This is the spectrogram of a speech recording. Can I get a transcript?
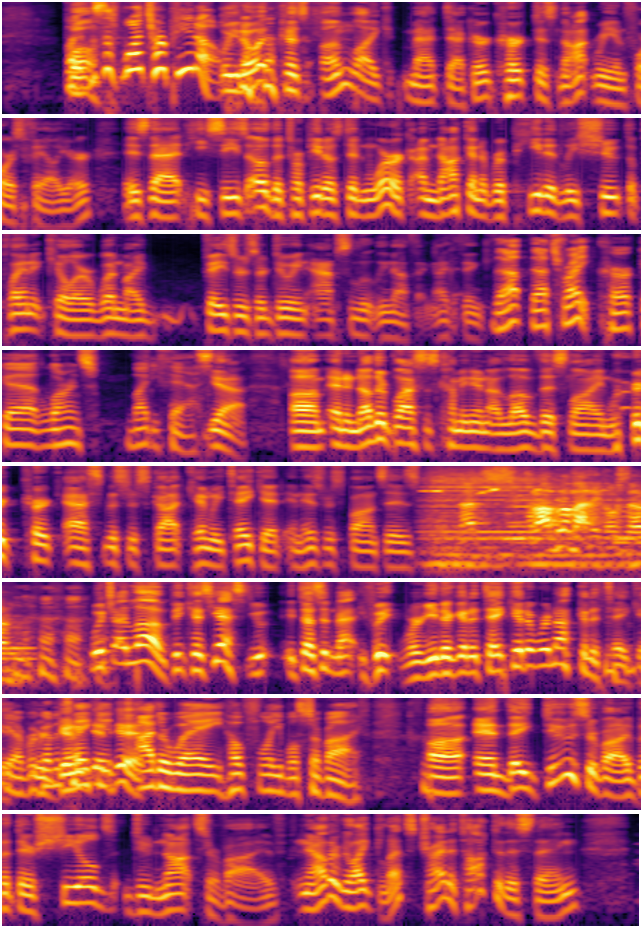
But Well- it was just one torpedo. Well, you know what? Because unlike Matt Decker, Kirk does not reinforce failure. Is that he sees, oh, the torpedoes didn't work. I'm not going to repeatedly shoot the planet killer when my phasers are doing absolutely nothing. I think. Yep, that's right. Kirk uh, learns mighty fast. Yeah. Um, and another blast is coming in. I love this line where Kirk asks Mr. Scott, "Can we take it?" And his response is, That's problematical, sir. which I love because yes, you, it doesn't matter. We, we're either going to take it or we're not going to take it. Yeah, we're, going going to to take get it hit. either way. Hopefully, we'll survive. Uh, and they do survive, but their shields do not survive. Now they're like, let's try to talk to this thing.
